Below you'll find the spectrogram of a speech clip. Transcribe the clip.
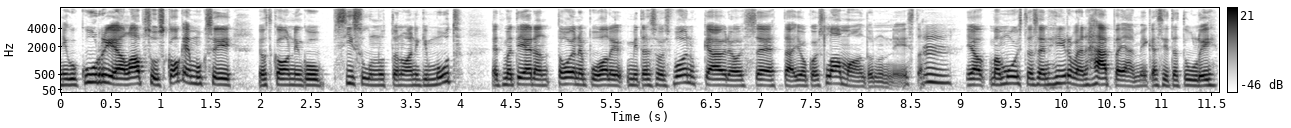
niin kuin kurjia lapsuuskokemuksia, jotka on niin kuin sisunnuttanut ainakin mut. Että mä tiedän toinen puoli, mitä se olisi voinut käydä, olisi se, että joku olisi lamaantunut niistä. Mm. Ja mä muistan sen hirveän häpeän, mikä siitä tuli,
